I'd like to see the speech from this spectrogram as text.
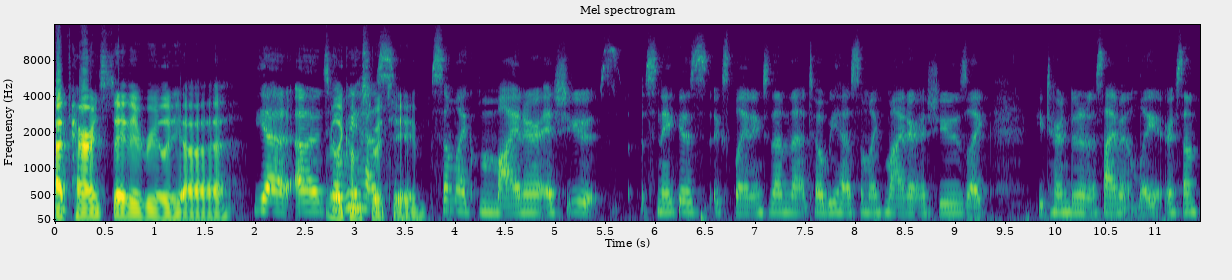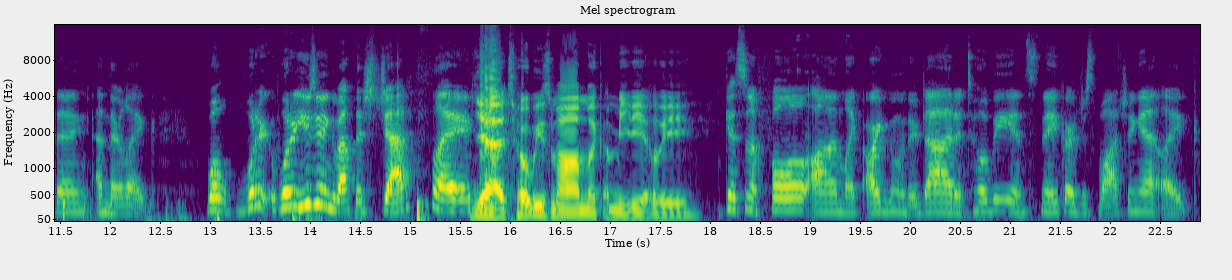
at Parents' Day they really uh yeah uh Toby really comes has to a T. some like minor issues Snake is explaining to them that Toby has some like minor issues like he turned in an assignment late or something and they're like well what are what are you doing about this Jeff like Yeah, Toby's mom like immediately gets in a full on like argument with her dad and Toby and Snake are just watching it like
